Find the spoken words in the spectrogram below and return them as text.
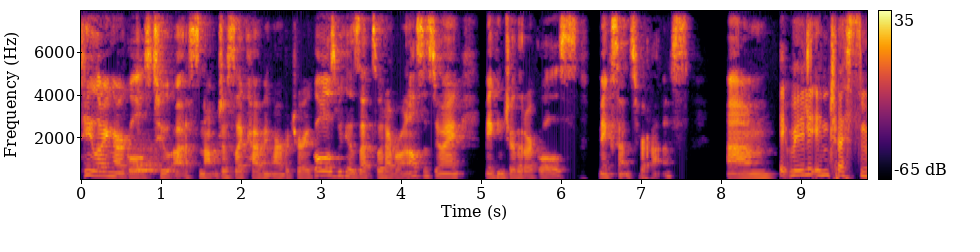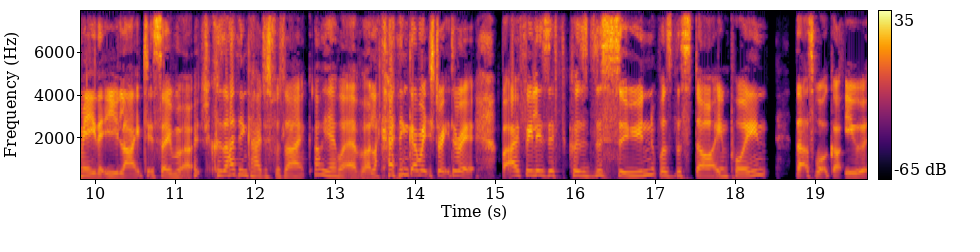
tailoring our goals to us, not just like having arbitrary goals because that's what everyone else is doing, making sure that our goals make sense for us. Um, it really interests me that you liked it so much because I think I just was like, oh yeah, whatever. Like I think I went straight through it, but I feel as if because the soon was the starting point, that's what got you.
